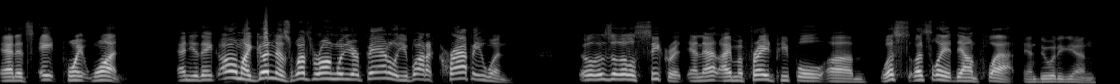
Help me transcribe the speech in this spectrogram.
and it's 8.1. And you think, oh my goodness, what's wrong with your panel? You bought a crappy one. Well, there's a little secret, and that I'm afraid people, um, let's, let's lay it down flat and do it again.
